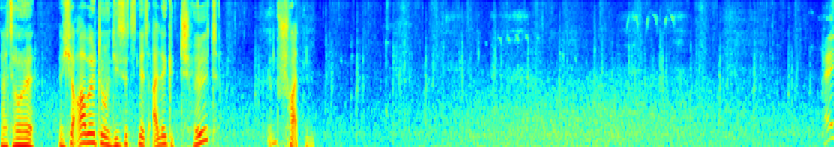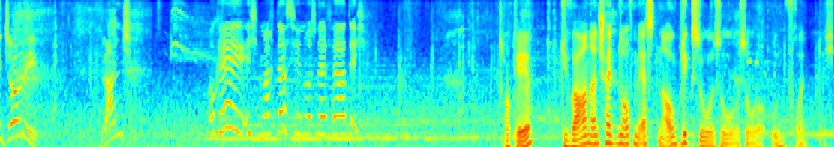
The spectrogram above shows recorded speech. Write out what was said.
Na toll. Ich arbeite und die sitzen jetzt alle gechillt im Schatten. Hey Jody! Lunch? Okay, ich mach das hier nur schnell fertig. Okay. Die waren anscheinend nur auf den ersten Augenblick so, so, so unfreundlich.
